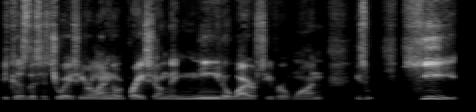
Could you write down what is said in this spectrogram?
because of the situation. You're lining up with Bryce Young. They need a wide receiver one. He's he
